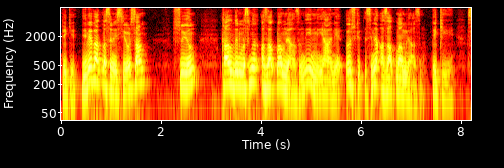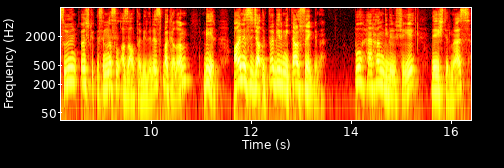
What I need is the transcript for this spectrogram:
Peki dibe batmasını istiyorsam suyun kaldırmasını azaltmam lazım değil mi? Yani öz kütlesini azaltmam lazım. Peki suyun öz kütlesini nasıl azaltabiliriz? Bakalım. 1. Aynı sıcaklıkta bir miktar su ekleme. Bu herhangi bir şeyi değiştirmez.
